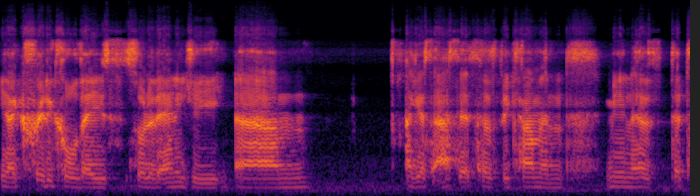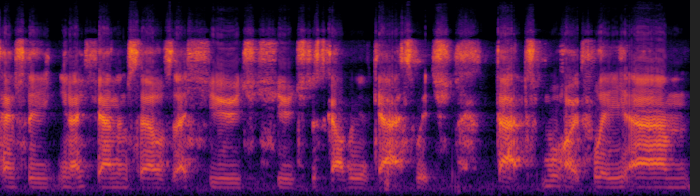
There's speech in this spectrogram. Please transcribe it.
you know critical these sort of energy. Um, I guess assets have become, and men have potentially, you know, found themselves a huge, huge discovery of gas, which that will hopefully, um,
